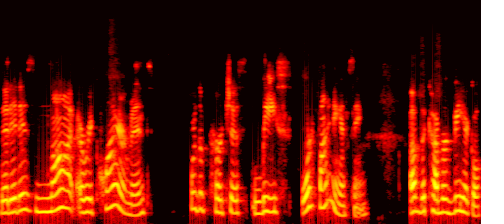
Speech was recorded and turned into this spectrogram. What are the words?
that it is not a requirement for the purchase, lease, or financing of the covered vehicle.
